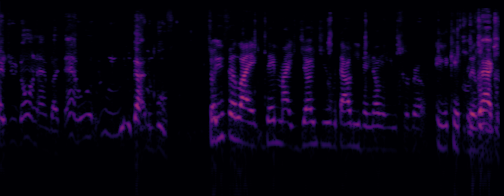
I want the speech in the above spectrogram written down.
as you doing that and be like, damn, who, who, who you got in the booth? So you feel like they might judge you without even knowing you for real and your capability. Exactly.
